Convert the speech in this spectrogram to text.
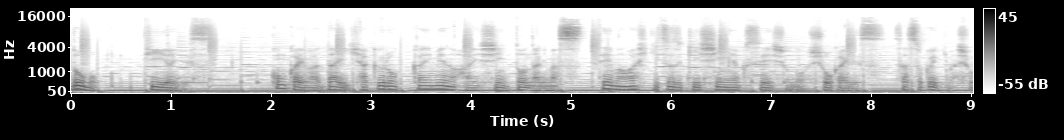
どうも TI です。今回は第106回目の配信となります。テーマは引き続き新約聖書の紹介です。早速いきましょう。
